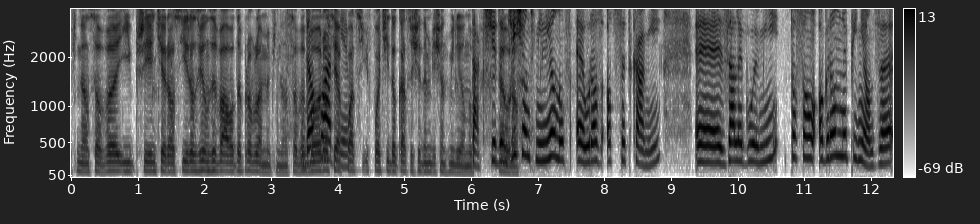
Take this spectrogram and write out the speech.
finansowe i przyjęcie Rosji rozwiązywało te problemy finansowe, bo Dokładnie. Rosja wpłaci, wpłaci do kasy 70 milionów Tak, 70 milionów euro z odsetkami e, zaległymi to są ogromne pieniądze. E,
